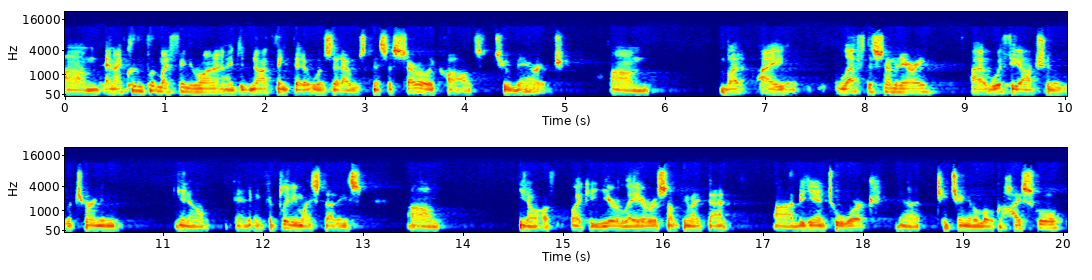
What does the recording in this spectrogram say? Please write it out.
Um, and I couldn't put my finger on it. I did not think that it was that I was necessarily called to marriage. Um, but I left the seminary uh, with the option of returning, you know, and, and completing my studies. Um, you know, like a year later or something like that. Uh, I began to work uh, teaching at a local high school.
